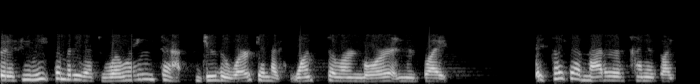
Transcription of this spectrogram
But if you meet somebody that's willing to do the work and like wants to learn more and is like, it's like a matter of kind of like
